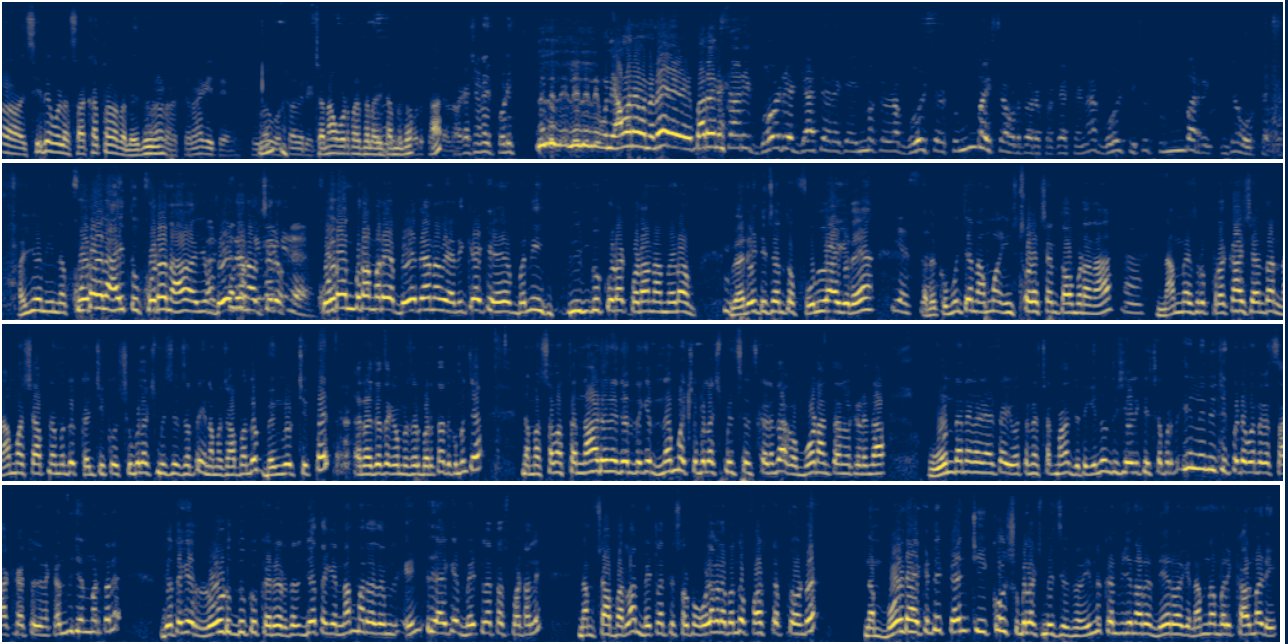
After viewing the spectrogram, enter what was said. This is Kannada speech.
ಆ, ಸೀರೆ ಒಳ್ಳೆ ಸಖತ್ತಾಗದಲ್ಲ ಇದು? ಚೆನ್ನಾಗೈತೆ. ಇವಾಗ ಹೊಸ ವೆರೈಟಿ ಚೆನ್ನಾಗಿ ಓಡ್ತಾ ಇದ್ದಲ್ಲ ಐಟಮ್ ಇದು? ಕೊಡಿ. ಯಾವನೇ ಅವನು? ಸಾರಿ ಗೋಲ್ಡ್ ರೇಟ್ ಜಾಸ್ತಿ ಆಗಕ್ಕೆ ಹೆಣ್ಮಕ್ಳೆಲ್ಲ ಗೋಲ್ಡ್ ಸೀರೆ ತುಂಬಾ ಇಷ್ಟ ಪಡ್ತಾರೆ ಪ್ರಕಾಶ್ ಅಣ್ಣ. ಗೋಲ್ಡ್ ಟಿಶು ತುಂಬಾ ಇದ ಓಡ್ತಾ ಹೋಗ್ತಾ ಇದೆ. ಅಯ್ಯೋ ನಿನ್ನ ಕೊಡೋಣ ಆಯ್ತು ಕೊಡೋಣ. ಅಯ್ಯೋ ಬೇದೇನ ಸೀರೆ. ಕೊಡೋಣ ಬಿಡ ಮರೆ ಬೇದಾನವೇ ಅದಕ್ಕೆ ಬನ್ನಿ ನಿಮ್ಗೂ ಕೂಡ ಕೊಡೋಣ ಮೇಡಮ್ ವೆರೈಟೀಸ್ ಅಂತೂ ಫುಲ್ ಆಗಿದೆ. ಅದಕ್ಕೂ ಮುಂಚೆ ನಮ್ಮ ಇಂಟ್ರೊಡಕ್ಷನ್ ತಗೊಂಬಿಡೋಣ ನಮ್ಮ ಹೆಸರು ಪ್ರಕಾಶ್ ಅಂತ. ನಮ್ಮ ಶಾಪ್ ನಮ್ಮದು ಕಂಚಿಕು ಶುಭಲಕ್ಷ್ಮಿ ಸಿಲ್ಸ್ ಅಂತ ನಮ್ಮ ಶಾಪ್ ಬಂದು ಬೆಂಗಳೂರು ಚಿಕ್ಕಪೇಟ್ ರಜತ ಕಂಬಸಲ್ಲಿ ಬರುತ್ತೆ. ಅದಕ್ಕೂ ಮುಂಚೆ ನಮ್ಮ ಸಮಸ್ತ ನಾಡಿನ ಜನತೆಗೆ ನಮ್ಮ ಶುಭಲಕ್ಷ್ಮಿ ಸಿಲ್ಸ್ ಕಡೆಯಿಂದ ಹಾಗೂ ಮೋಡಾನ್ ಚಾನಲ್ ಕಡೆಯಿಂದ ವಂದನೆಗಳನ್ನ ಹೇಳ್ತಾ ಇವತ್ತನೇ ಸ್ಟಾರ್ಟ್ ಮಾಡೋಣ. ಜೊತೆಗೆ ಇನ್ನೊಂದು ವಿಷಯ ಹೇಳಿಕೆ ಇಷ್ಟಪಡ್ತಾರೆ ಇಲ್ಲಿ ನೀವು ಚಿಕ್ಕಪೇಟೆ ಬಂದಾಗ ಸಾಕಷ್ಟು ಜನ ಕನ್ಫ್ಯೂಷನ್ ಮಾಡ್ತಾರೆ. ಜೊತೆಗೆ ರೋಡ್ ಉದ್ದಕ್ಕೂ ಕರೆ ಇರ್ತಾರೆ ಜೊತೆಗೆ ನಮ್ಮ ಎಂಟ್ರಿ ಆಗಿ ಮೆಟ್ಲತ್ತ ಸ್ಪಾಟಲ್ಲಿ ನಮ್ಮ ಶಾಪ್ ಬರಲ್ಲ ಮೆಟ್ಲತ್ತಿ ಸ್ವಲ್ಪ ಒಳಗಡೆ ಬಂದು ಫಸ್ಟ್ ಸ್ಟೆಪ್ ತೊಗೊಂಡ್ರೆ ನಮ್ಮ ಬೋರ್ಡ್ ಹಾಕಿರ್ತೀವಿ ಕಂಚಿ ಇಕೋ ಶುಭಲಕ್ಷ್ಮಿ ಸಿಲ್ಸ್. ಇನ್ನೂ ಕನ್ಫ್ಯೂಷನ್ ಆದರೆ ನೇರವಾಗಿ ನಮ್ಮ ನಂಬರಿಗೆ ಕಾಲ್ ಮಾಡಿ,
